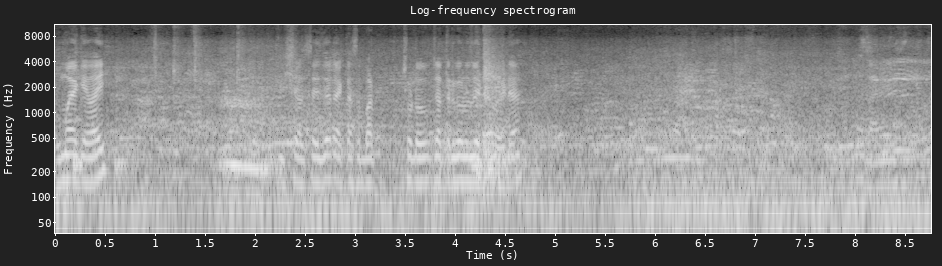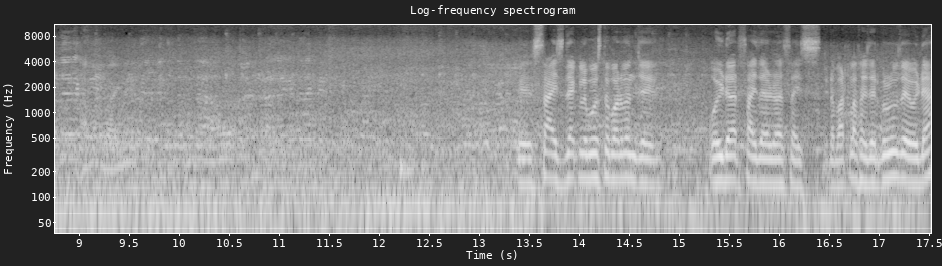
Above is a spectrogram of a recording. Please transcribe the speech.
ঘুমায় কে ভাই? বিশাল সাইজের একটা বাট ছোট জাতের গরু যেটা, ওইটা। সাইজ দেখলে বুঝতে পারবেন যে ওইটার সাইজ আর সাইজ এটা বাটলা সাইজের গরু যে ওইটা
